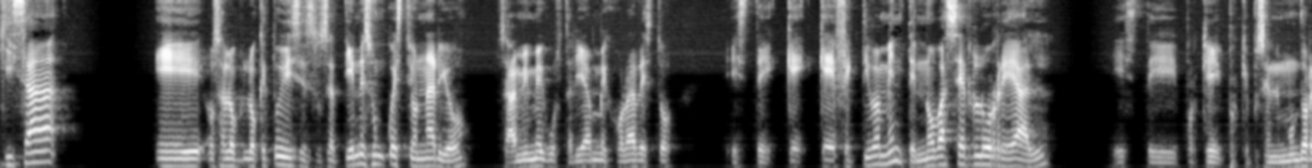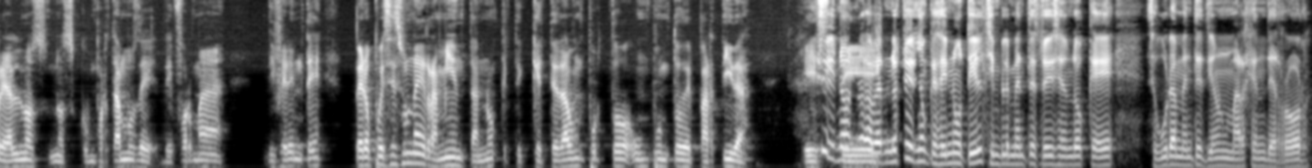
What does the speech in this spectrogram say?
quizá eh, o sea, lo, que tú dices, o sea, tienes un cuestionario, o sea, a mí me gustaría mejorar esto, este, que, que efectivamente no va a ser lo real, este, porque, porque pues en el mundo real nos, nos comportamos de, de, forma diferente, pero pues es una herramienta, ¿no? Que te, que te da un punto, un punto de partida. Sí, no, no, a ver, no estoy diciendo que sea inútil, simplemente estoy diciendo que seguramente tiene un margen de error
